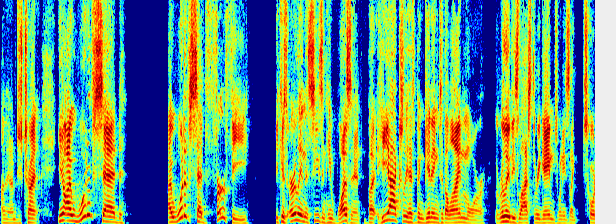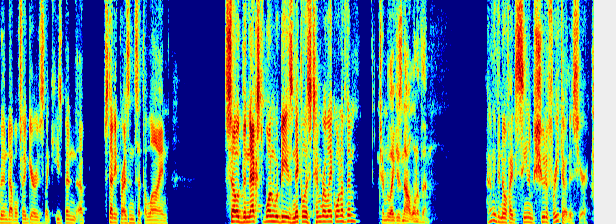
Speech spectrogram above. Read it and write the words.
I mean, I'm just trying. You know, I would have said, I would have said Furphy because early in the season he wasn't, but he actually has been getting to the line more. Really, these last three games when he's like scored in double figures, like he's been a steady presence at the line. So the next one would be is Nicholas Timberlake one of them? Timberlake is not one of them. I don't even know if I've seen him shoot a free throw this year.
